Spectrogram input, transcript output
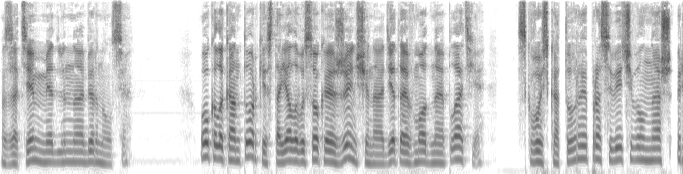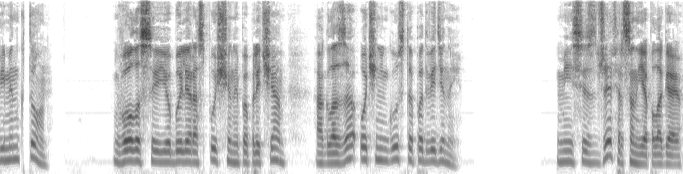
Затем медленно обернулся. Около конторки стояла высокая женщина, одетая в модное платье, сквозь которое просвечивал наш ремингтон. Волосы ее были распущены по плечам, а глаза очень густо подведены. «Миссис Джефферсон, я полагаю»,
